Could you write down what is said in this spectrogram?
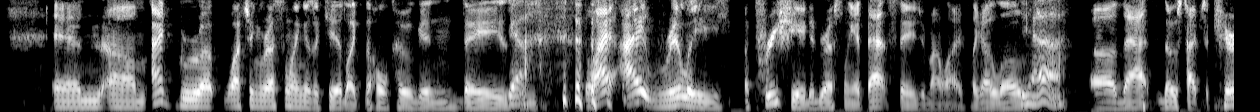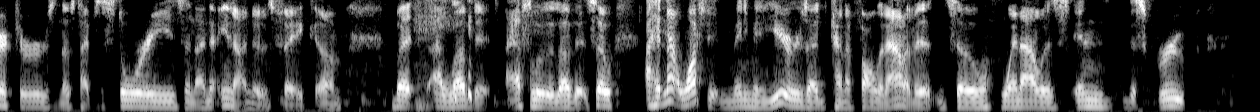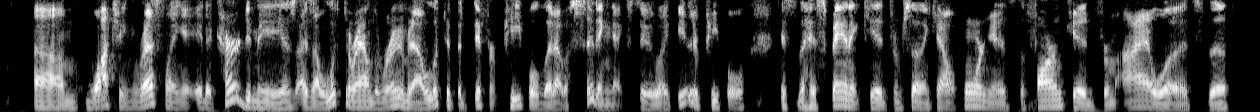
And um, I grew up watching wrestling as a kid, like the Hulk Hogan days. Yeah. And so I, I really appreciated wrestling at that stage of my life. Like I loved Yeah. uh, that those types of characters and those types of stories. And I know, you know, I knew it was fake, um, but I loved it. I absolutely loved it. So I had not watched it in many, many years. I'd kind of fallen out of it. And so when I was in this group um, watching wrestling, it, it occurred to me as, as I looked around the room and I looked at the different people that I was sitting next to. Like these are people. It's the Hispanic kid from Southern California. It's the farm kid from Iowa. It's the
